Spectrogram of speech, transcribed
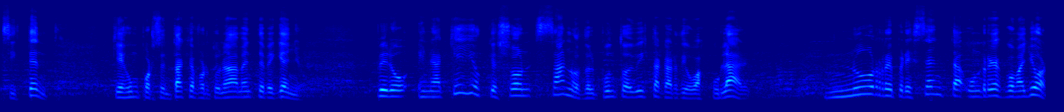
preexistente, que es un porcentaje afortunadamente pequeño. Pero en aquellos que son sanos del punto de vista cardiovascular, no representa un riesgo mayor.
